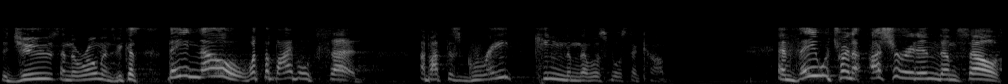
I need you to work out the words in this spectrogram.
the Jews and the Romans because they know what the Bible said about this great kingdom that was supposed to come. And they were trying to usher it in themselves,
